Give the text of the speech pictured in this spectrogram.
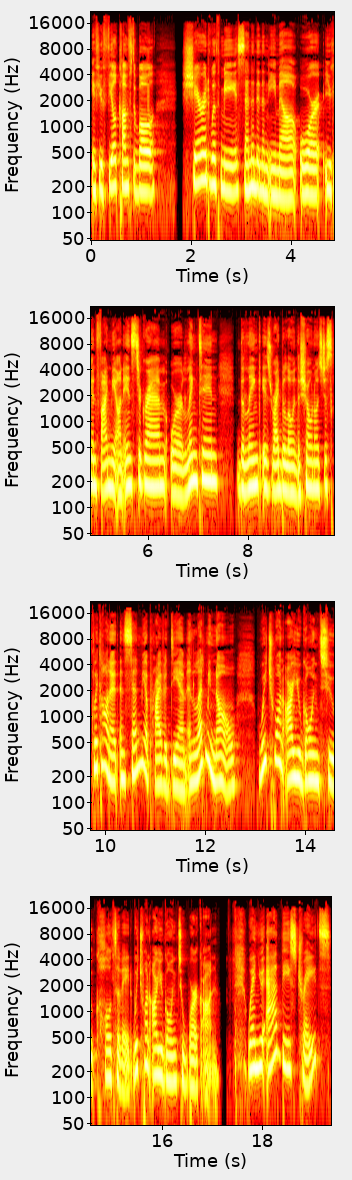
If you feel comfortable, share it with me, send it in an email, or you can find me on Instagram or LinkedIn. The link is right below in the show notes. Just click on it and send me a private DM and let me know which one are you going to cultivate? Which one are you going to work on? When you add these traits,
